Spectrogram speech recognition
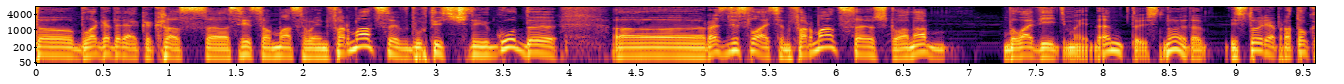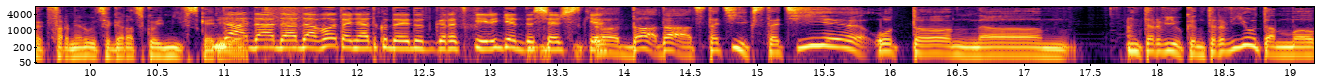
э, благодаря как раз э, средствам массовой информации в 2000-е годы э, разнеслась информация, что она была ведьмой, да, то есть, ну, это история про то, как формируется городской миф, скорее. Да, да, да, да, вот они откуда идут городские легенды всяческие. Да, да, от статьи к статье, от э, интервью к интервью, там э,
